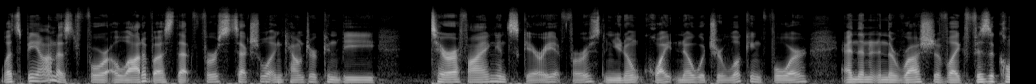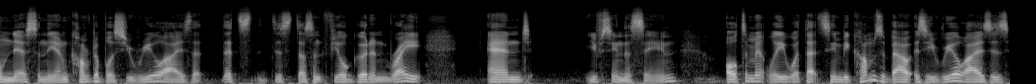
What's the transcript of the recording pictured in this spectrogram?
Let's be honest, for a lot of us, that first sexual encounter can be terrifying and scary at first and you don't quite know what you're looking for and then in the rush of like physicalness and the uncomfortableness you realize that that's this doesn't feel good and right and you've seen the scene ultimately what that scene becomes about is he realizes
